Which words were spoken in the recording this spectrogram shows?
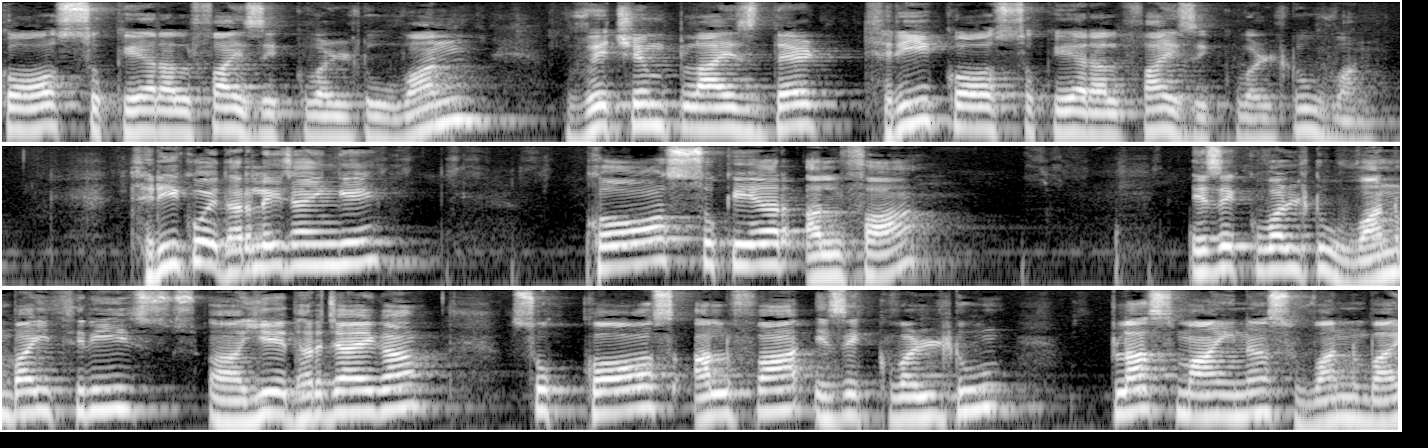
cos square alpha is equal to one which implies that three cos square alpha is equal to one three को इधर ले जाएंगे cos square alpha is equal to one by three ये इधर जाएगा so cos alpha is equal to plus minus 1 by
